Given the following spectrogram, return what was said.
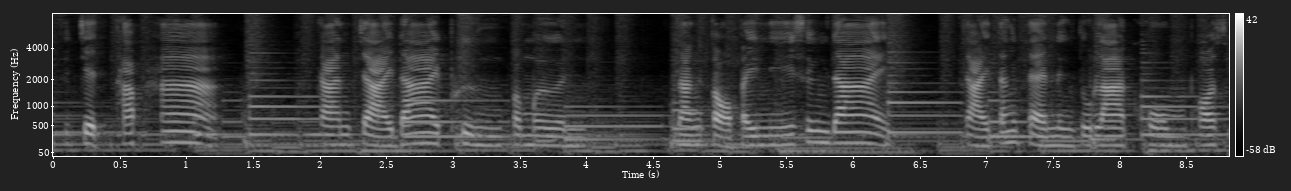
17 ทับ 5 การจ่ายได้พึงประเมิน ดังต่อไปนี้ซึ่งได้จ่ายตั้งแต่ 1 ตุลาคม พศ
